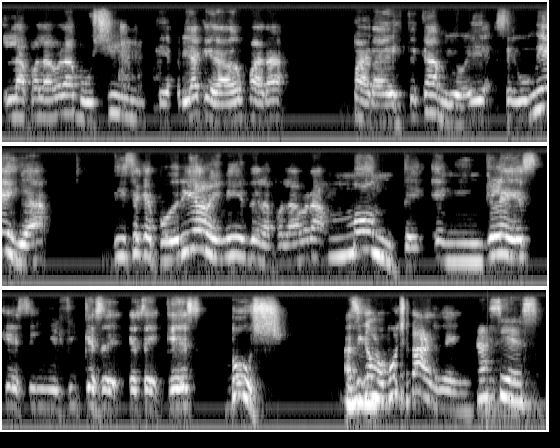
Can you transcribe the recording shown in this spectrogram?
la palabra Bushin, que había quedado para, para este cambio. según ella, dice que podría venir de la palabra monte en inglés, que significa que, que, es bush, así como bush garden. Así es.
